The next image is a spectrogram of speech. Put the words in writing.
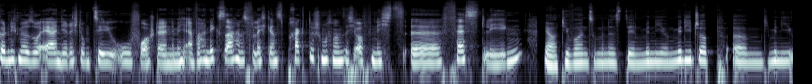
Könnte ich mir so eher in die Richtung CDU vorstellen, nämlich einfach nichts Sachen ist vielleicht ganz praktisch, muss man sich auf nichts äh, festlegen. Ja, die wollen zumindest den Mini- und Midi-Job, ähm, die Mini-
